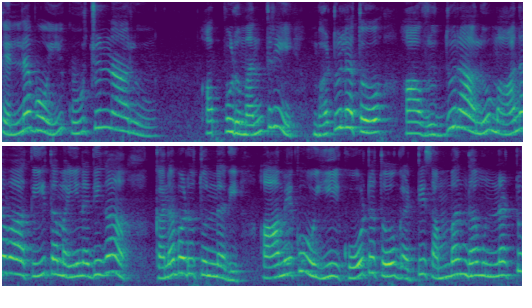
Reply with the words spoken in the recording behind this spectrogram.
తెల్లబోయి కూర్చున్నారు. అప్పుడు మంత్రి భటులతో ఆ వృద్ధురాలు మానవాతీతమైనదిగా కనబడుతున్నది. ఆమెకు ఈ కోటతో గట్టి సంబంధం ఉన్నట్టు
